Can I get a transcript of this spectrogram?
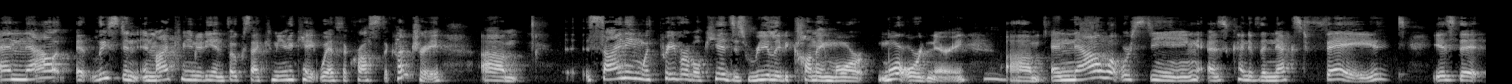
And now, at least in, in my community and folks I communicate with across the country, um, signing with preverbal kids is really becoming more more ordinary. Mm. Um, and now what we're seeing as kind of the next phase is that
